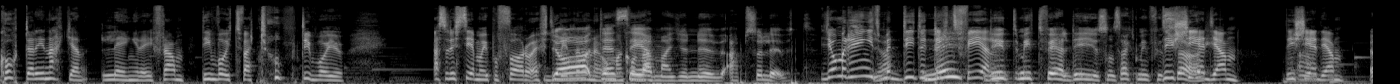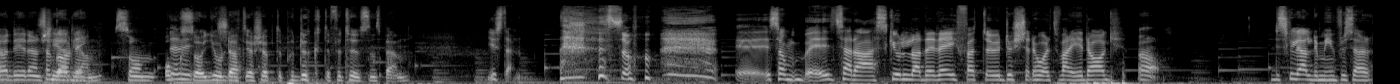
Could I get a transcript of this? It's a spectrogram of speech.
Kortare i nacken, längre i fram. Din var ju tvärtom. Din var ju... Alltså det ser man ju på före och efterbilderna Ja, nu om det man ser man ju nu, absolut. Ja men det är inget, Ja. men det är inte Nej, ditt fel. det är inte mitt fel. Det är ju som sagt min Det är frisör. kedjan. Det är kedjan. Ja, det är den som kedjan som Det också är- gjorde att jag köpte produkter för tusen spänn. Just det. så, eh, som eh, såhär, skuldade dig för att du duschade håret varje dag. Ja. Det skulle aldrig min frisör,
